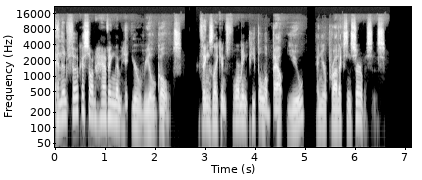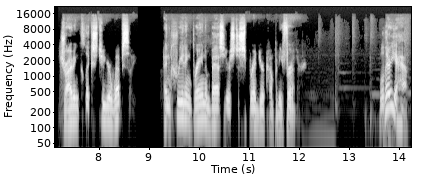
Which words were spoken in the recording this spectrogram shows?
and then focus on having them hit your real goals. Things like informing people about you and your products and services, driving clicks to your website, and creating brand ambassadors to spread your company further. Well, there you have it.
